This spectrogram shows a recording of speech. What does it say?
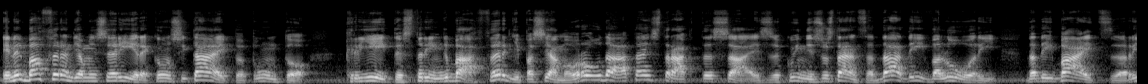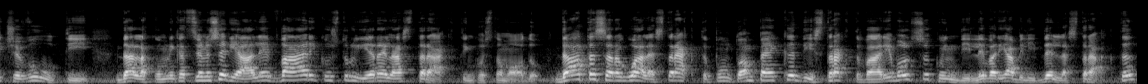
e nel buffer andiamo a inserire con ctype.create string buffer gli passiamo raw data extract size quindi in sostanza da dei valori da dei bytes ricevuti dalla comunicazione seriale va a ricostruire la struct in questo modo. Data sarà uguale a struct.unpack di struct variables, quindi le variabili della struct,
